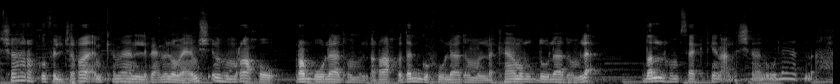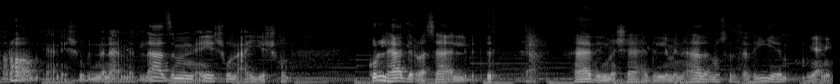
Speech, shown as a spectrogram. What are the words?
شاركوا في الجرائم كمان اللي بيعملوهم يعني مش إنهم راحوا ربوا أولادهم ولا راحوا دقوا في أولادهم ولا كانوا ضد أولادهم لا ضلهم ساكتين علشان أولادنا. حرام يعني شو بدنا نعمل؟ لازم نعيش ونعيشهم. كل هذه الرسائل اللي بتبثها هذه المشاهد اللي من هذا المسلسل هي يعني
